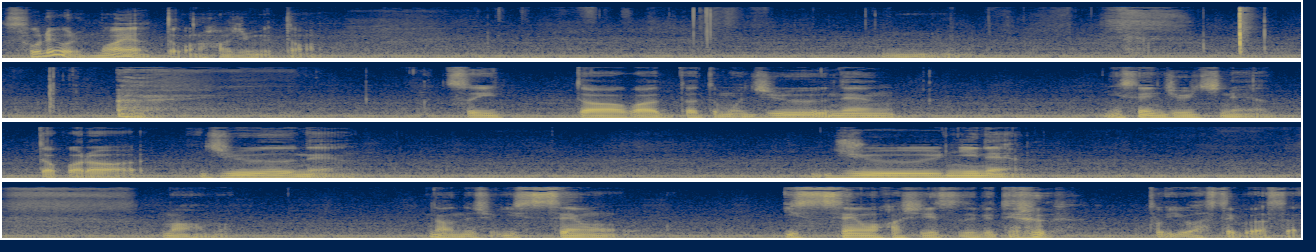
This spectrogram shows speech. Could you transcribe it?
それより前やったかな？始めた。うん。ツイッターがだってもう10年2011年やったから10年。12年。まあまあなんでしょう。一線を一線を走り続けてる と言わせてください。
